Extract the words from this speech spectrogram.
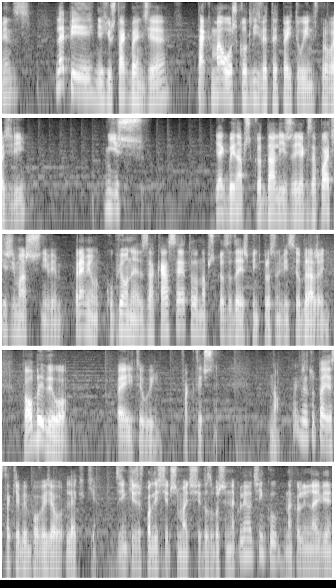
Więc lepiej niech już tak będzie, tak mało szkodliwe te pay to win wprowadzili, niż jakby na przykład dali, że jak zapłacisz i masz, nie wiem, premium kupione za kasę, to na przykład zadajesz 5% więcej obrażeń. To by było pay to win, faktycznie. No, także tutaj jest takie, bym powiedział, lekkie. Dzięki, że wpadliście, trzymajcie się, do zobaczenia na kolejnym odcinku, na kolejnym live.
